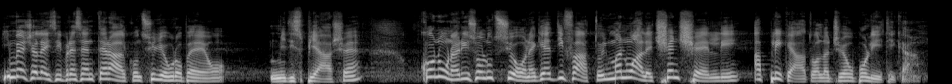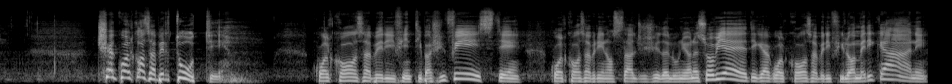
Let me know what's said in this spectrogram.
Invece lei si presenterà al Consiglio europeo, mi dispiace, con una risoluzione che è di fatto il manuale Cencelli applicato alla geopolitica. C'è qualcosa per tutti, qualcosa per i finti pacifisti, qualcosa per i nostalgici dell'Unione Sovietica, qualcosa per i filoamericani,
